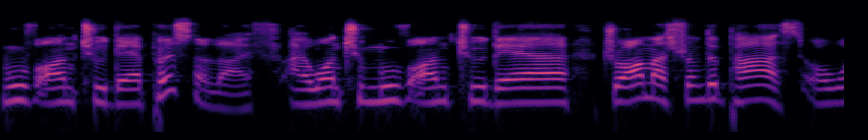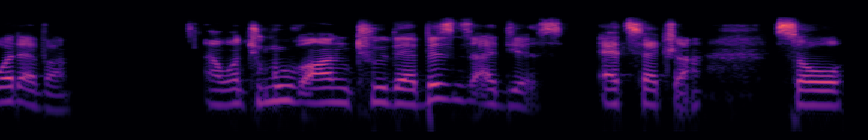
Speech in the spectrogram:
move on to their personal life. I want to move on to their dramas from the past or whatever. I want to move on to their business ideas, etc. So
